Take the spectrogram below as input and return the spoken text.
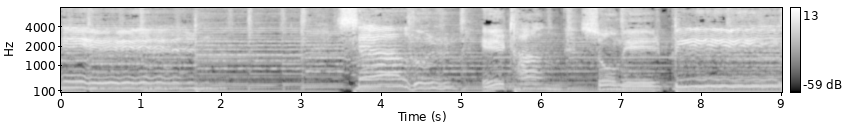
her. Sælur er tann som er byggvinn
